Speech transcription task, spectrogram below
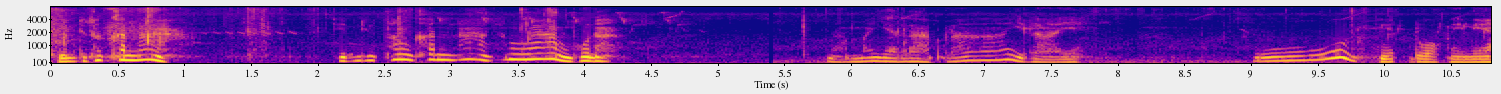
เห็นอยู่ทั้งคันหน้า เห็นอยู่ทั้งคันหน้างามๆพูนนะน้ำมายาลาบหลายหลายโอ้ยเห็ดดอกนี่แม่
